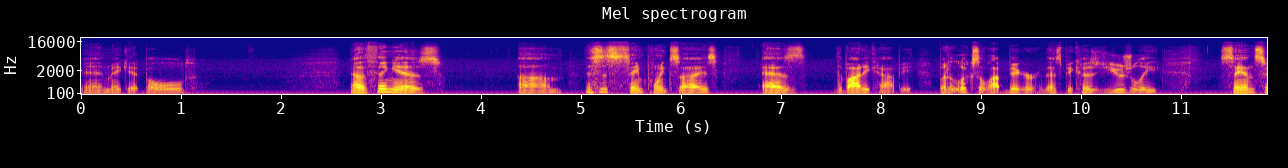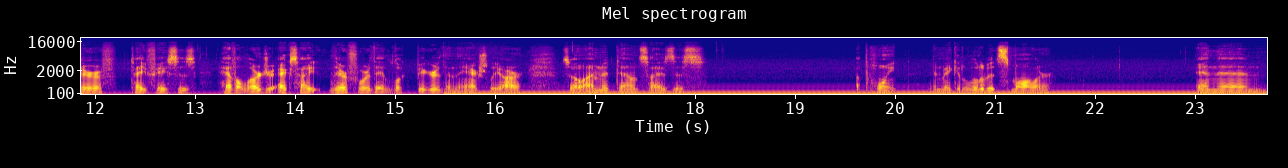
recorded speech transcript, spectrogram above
and make it bold now the thing is um, this is the same point size as the body copy but it looks a lot bigger that's because usually sans serif typefaces have a larger X height, therefore they look bigger than they actually are. So I'm going to downsize this a point and make it a little bit smaller. And then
